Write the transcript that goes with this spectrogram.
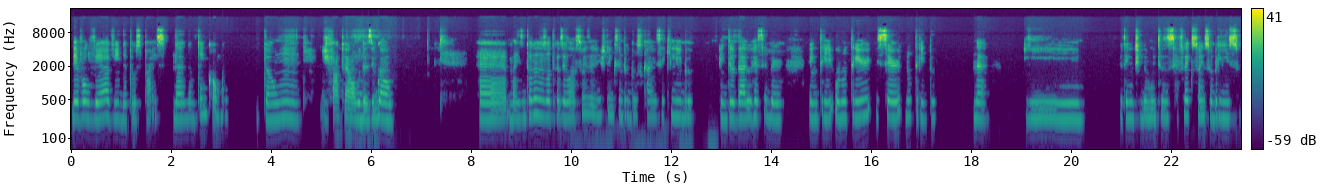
devolver a vida para os pais, né, não tem como. Então, de fato é algo desigual. É, mas em todas as outras relações a gente tem que sempre buscar esse equilíbrio entre o dar e o receber, entre o nutrir e ser nutrido, né? E eu tenho tido muitas reflexões sobre isso,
